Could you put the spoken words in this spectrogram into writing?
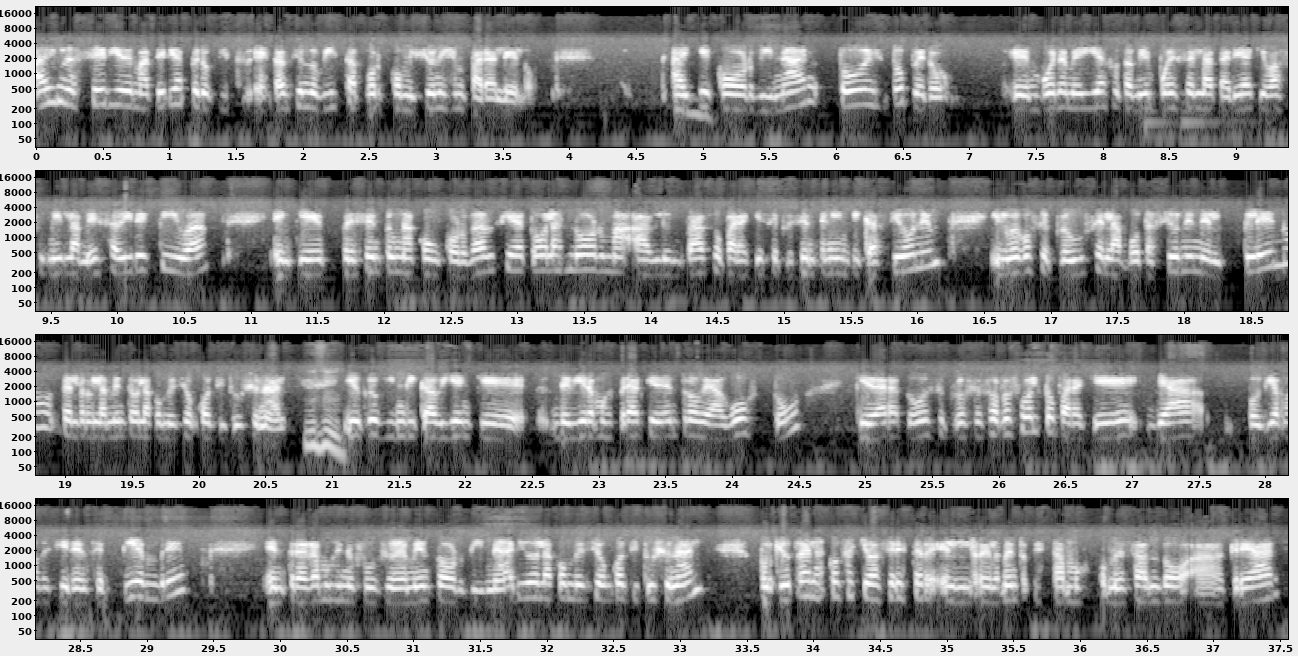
hay una serie de materias, pero que están siendo vistas por comisiones en paralelo. Hay que coordinar todo esto, pero en buena medida eso también puede ser la tarea que va a asumir la mesa directiva, en que presenta una concordancia de todas las normas, hable un paso para que se presenten indicaciones y luego se produce la votación en el pleno del reglamento de la Convención Constitucional. Y yo creo que indica bien que debiéramos esperar que dentro de agosto quedara todo ese proceso resuelto para que ya, podríamos decir, en septiembre entráramos en el funcionamiento ordinario de la Convención Constitucional, porque otra de las cosas que va a hacer este el reglamento que estamos comenzando a crear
